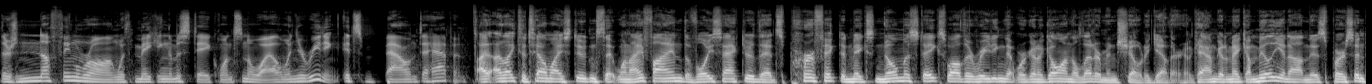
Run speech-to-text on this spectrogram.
there's nothing wrong with making a mistake once in a while when you're reading. It's bound to happen. I, I, like to tell my students that when I find the voice actor that's perfect and makes no mistakes while they're reading, that we're going to go on the Letterman show together. Okay, I'm going to make a million on this person.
